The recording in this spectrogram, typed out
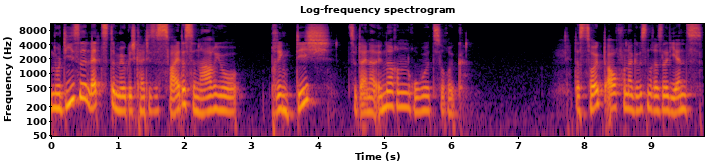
nur diese letzte Möglichkeit, dieses zweite Szenario, bringt dich zu deiner inneren Ruhe zurück. Das zeugt auch von einer gewissen Resilienz.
